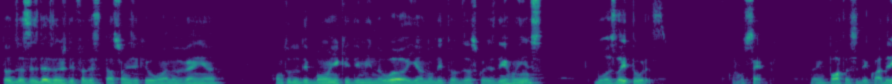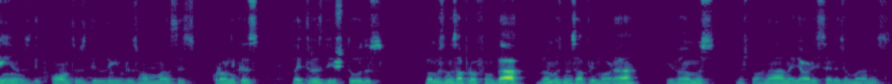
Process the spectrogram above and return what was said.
todos esses desejos de felicitações e que o ano venha com tudo de bom e que diminua e anule todas as coisas de ruins, boas leituras, como sempre. Não importa se de quadrinhos, de contos, de livros, romances, crônicas, leituras de estudos, vamos nos aprofundar, vamos nos aprimorar e vamos nos tornar melhores seres humanos.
